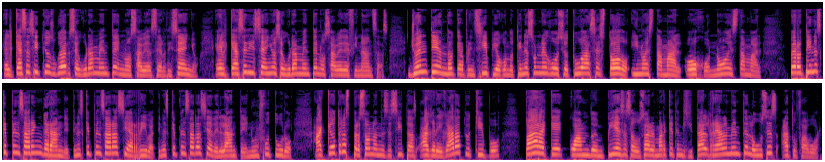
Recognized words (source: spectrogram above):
El que hace sitios web seguramente no sabe hacer diseño. El que hace diseño seguramente no sabe de finanzas. Yo entiendo que al principio, cuando tienes un negocio, tú haces todo y no está mal. Ojo, no está mal. Pero tienes que pensar en grande, tienes que pensar hacia arriba, tienes que pensar hacia adelante, en un futuro. ¿A qué otras personas necesitas agregar a tu equipo para que cuando empieces a usar el marketing digital realmente lo uses a tu favor?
